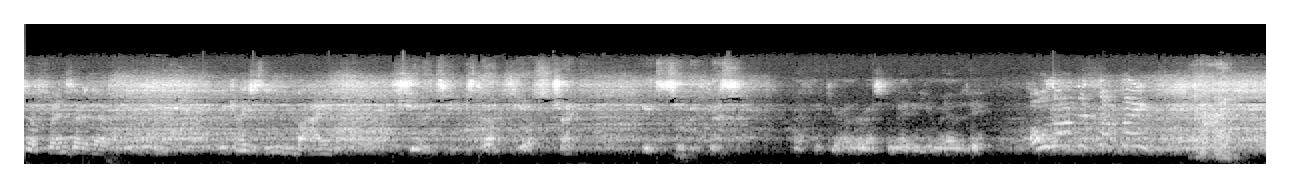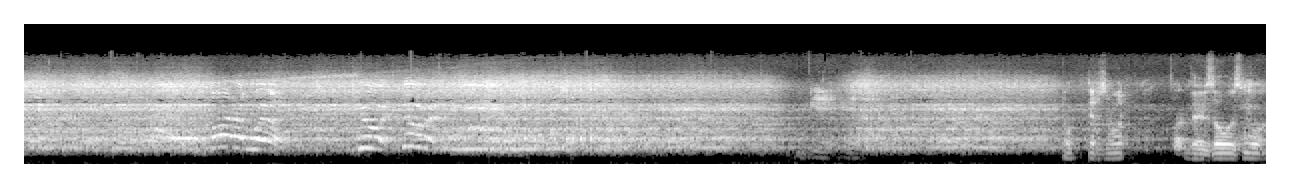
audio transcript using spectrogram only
Kills. That's our friends out there. We can't just leave them behind. Unity is not your strength. It's a weakness. I think you're underestimating humanity. Hold on to something! Fire will! Do it! Do it! Oh, there's more. There's always more.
